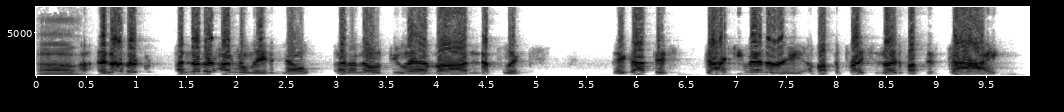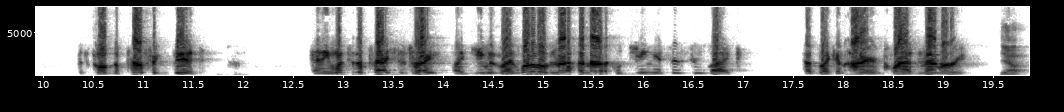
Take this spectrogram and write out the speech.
Um, Uh, another another unrelated note. I don't know if you have uh, Netflix. They got this documentary about the Price is Right about this guy. It's called The Perfect Bid, and he went to the Price is Right. Like he was like one of those mathematical geniuses who like had like an ironclad memory. yep.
